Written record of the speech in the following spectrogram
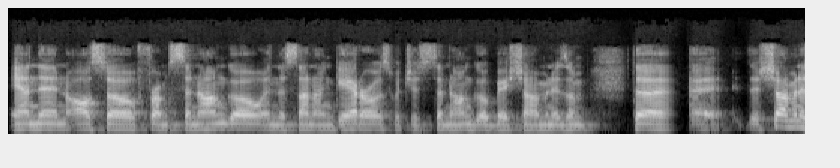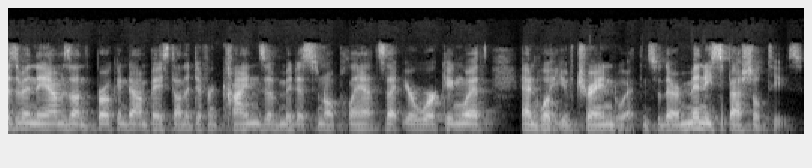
And then also from Sanango and the Sanangueros, which is Sanango based shamanism. The, uh, the shamanism in the Amazon is broken down based on the different kinds of medicinal plants that you're working with and what you've trained with. And so there are many specialties.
